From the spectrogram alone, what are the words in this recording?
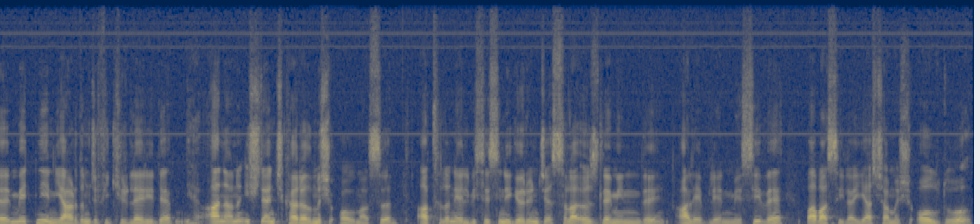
E, metnin yardımcı fikirleri de ananın işten çıkarılmış olması, atılın elbisesini görünce Sıla özleminde alevlenmesi ve babasıyla yaşamış olduğu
